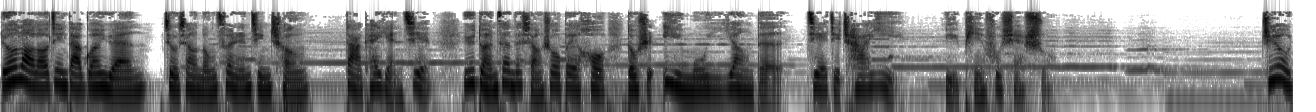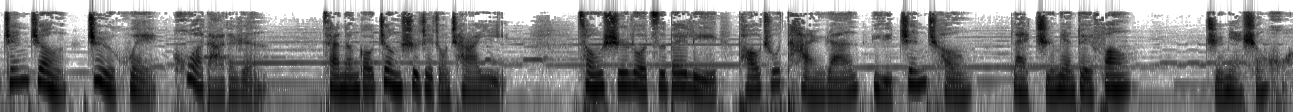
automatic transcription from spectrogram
刘姥姥进大观园，就像农村人进城。大开眼界与短暂的享受背后，都是一模一样的阶级差异与贫富悬殊。只有真正智慧豁达的人，才能够正视这种差异，从失落自卑里刨出坦然与真诚，来直面对方，直面生活。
